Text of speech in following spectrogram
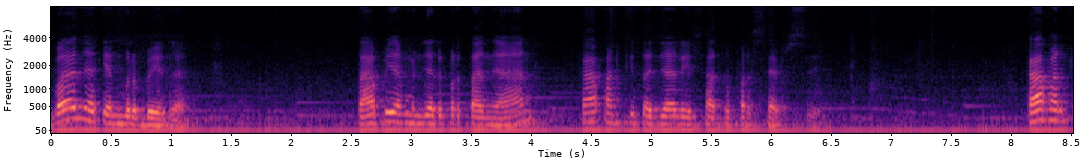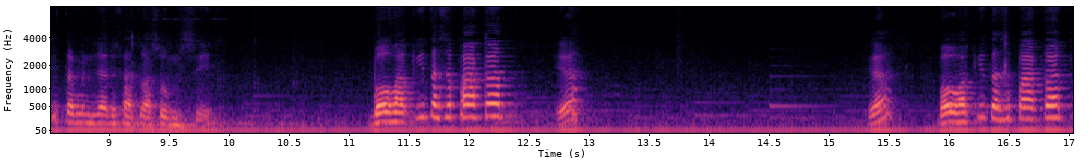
banyak yang berbeda. Tapi yang menjadi pertanyaan, kapan kita jadi satu persepsi? Kapan kita menjadi satu asumsi? Bahwa kita sepakat, ya, ya, bahwa kita sepakat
